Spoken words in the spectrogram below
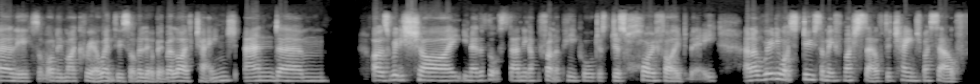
early, sort of on in my career, I went through sort of a little bit of a life change, and um, I was really shy. You know, the thought of standing up in front of people just just horrified me, and I really wanted to do something for myself to change myself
